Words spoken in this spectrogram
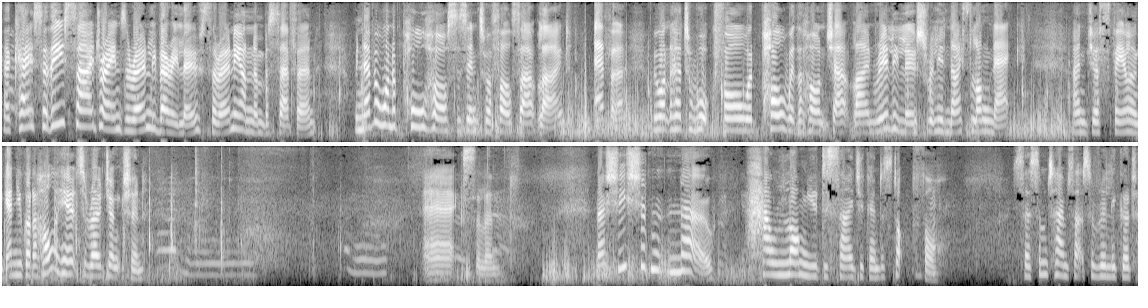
Okay, so these side reins are only very loose, they're only on number seven. We never want to pull horses into a false outline, ever. We want her to walk forward, poll wither haunch outline, really loose, really nice long neck, and just feel. And again, you've got a halt here, it's a road junction. Excellent. Now, she shouldn't know how long you decide you're going to stop for. So sometimes that's a really good.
